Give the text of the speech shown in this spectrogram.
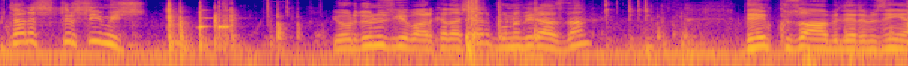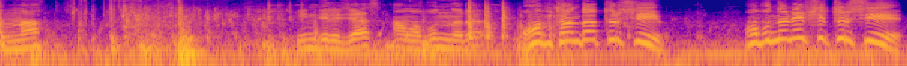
Bir tanesi tırsıymış. Gördüğünüz gibi arkadaşlar bunu birazdan dev kuzu abilerimizin yanına indireceğiz ama bunları Aha bir tane daha tırsi. Ama bunların hepsi tırsi.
